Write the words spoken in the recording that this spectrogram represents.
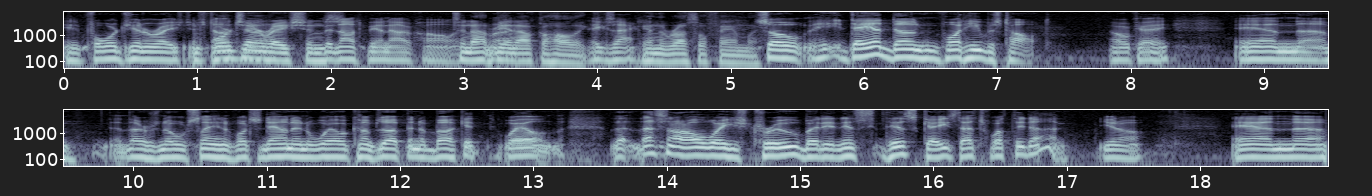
in four generations. In four to be generations but not to be an alcoholic. to not be an alcoholic. Exactly. In the Russell family. So he, Dad done what he was taught, okay, and um, there's no saying what's down in the well comes up in the bucket. Well, that, that's not always true, but in this this case, that's what they done, you know, and. Uh,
